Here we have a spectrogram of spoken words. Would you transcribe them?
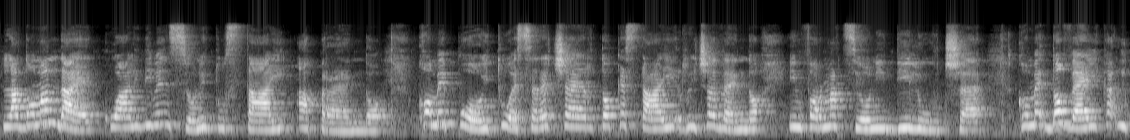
La domanda è quali dimensioni tu stai aprendo? Come puoi tu essere certo che stai ricevendo informazioni di luce? Come dov'è il, il,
